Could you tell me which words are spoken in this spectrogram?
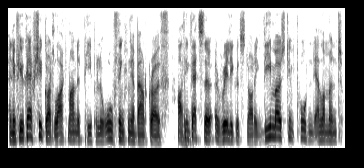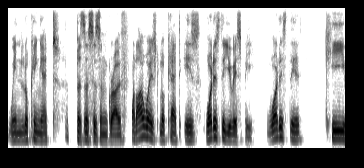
And if you've actually got like minded people who are all thinking about growth, I think that's a, a, really good starting. The most important element when looking at businesses and growth, what I always look at is what is the USP? What is the key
